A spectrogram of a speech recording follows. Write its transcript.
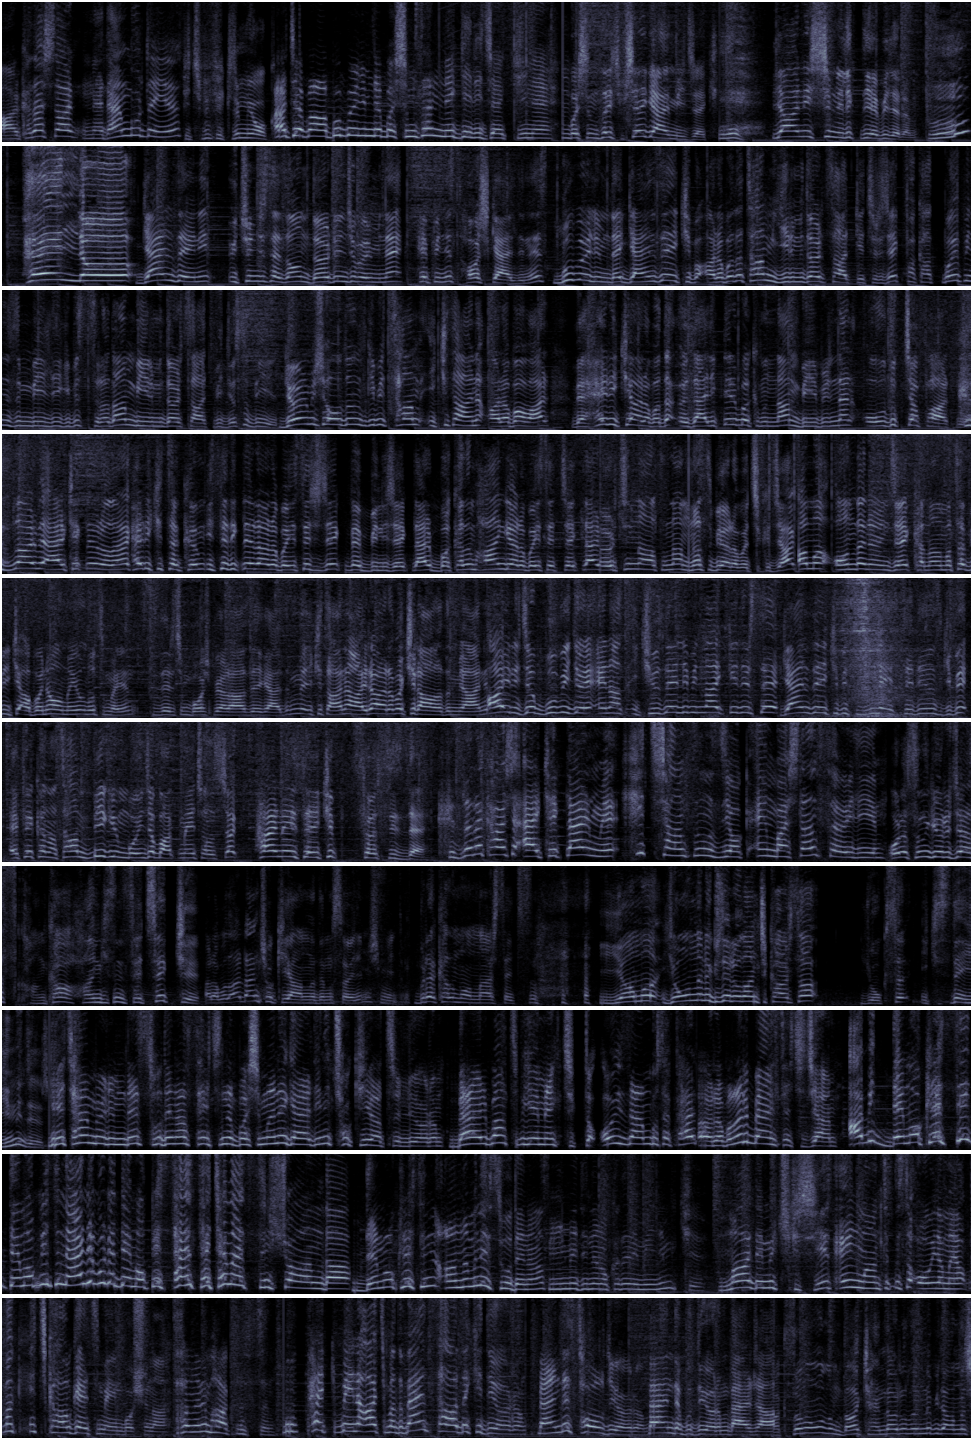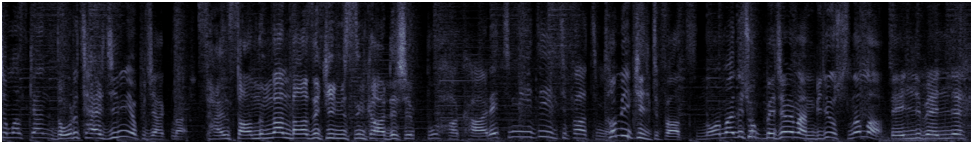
Arkadaşlar neden buradayız? Hiçbir fikrim yok. Acaba bu bölümde başımıza ne gelecek yine? Başınıza hiçbir şey gelmeyecek. Yani şimdilik diyebilirim. Hello! Genze'nin 3. sezon 4. bölümüne hepiniz hoş geldiniz. Bu bölümde Genze ekibi arabada tam 24 saat geçirecek fakat bu hepinizin bildiği gibi sıradan bir 24 saat videosu değil. Görmüş olduğunuz gibi tam iki tane araba var ve her iki arabada özellikleri bakımından birbirinden oldukça farklı. Kızlar ve erkekler olarak her iki takım istedikleri arabayı seçecek ve binecekler. Bakalım hangi arabayı seçecekler, örtünün altından nasıl bir araba çıkacak. Ama ondan önce kanalıma tabii ki abone olmayı unutmayın. Sizler için boş bir araziye geldim ve iki tane ayrı araba kiraladım yani. Ayrıca bu videoya en az 250 bin like gelirse Genze ekibi sizin de istediğiniz gibi Efekan'a tam bir gün boyunca bakmaya çalışacak. Her neyse ekip söz sizde. Kızlara karşı erkekler mi? Hiç şansınız yok. En baştan söyleyeyim. Orasını göreceğiz. Kanka hangisini seçsek ki? Arabalardan çok iyi anladığımı söylemiş miydim? Bırakalım onlar seçsin. iyi ama ya onlara güzel olan çıkarsa? Yoksa ikisi de iyi midir? Geçen bölümde Sodenaz seçtiğinde başıma ne geldiğini çok iyi hatırlıyorum. Berbat bir yemek çıktı. O yüzden bu sefer arabaları ben seçeceğim. Abi demokrasi, demokrasi nerede burada demokrasi? Sen seçemezsin şu anda. Demokrasinin anlamı ne Sodenaz? Bilmediğinden o kadar eminim ki. Madem üç kişiyiz en mantıklısı oylama yapmak hiç kavga etmeyin boşuna. Sanırım haklısın. Bu pek beni açmadı. Ben sağdaki diyorum. Ben de sol diyorum. Ben de bu diyorum Berra. Baksana oğlum daha kendi aralarında bile anlaşamazken doğru tercih mi yapacaklar? Sen sandığımdan daha zekiymişsin kardeşim. Bu hakaret miydi iltifat mı? Tabii ki iltifat. Normalde çok beceremem biliyorsun ama belli belli.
